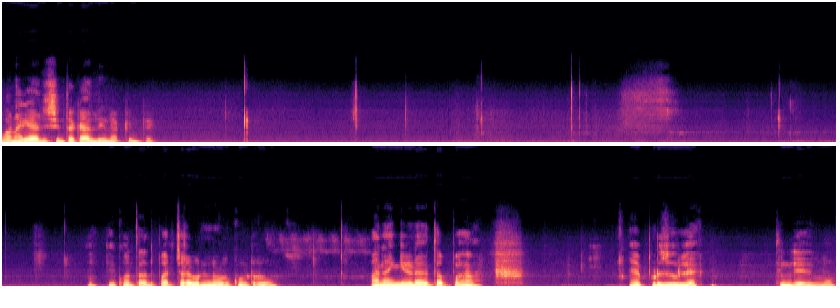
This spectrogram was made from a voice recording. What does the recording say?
వనగాయలు చింతకాయలు తిన్నట్టు ఉంటాయి. కొంతమంది పచ్చడి కూడా నూరుకుంటారు. అనంగిడ తప్ప ఎప్పుడు చూడలే. తినలేదు కూడా.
